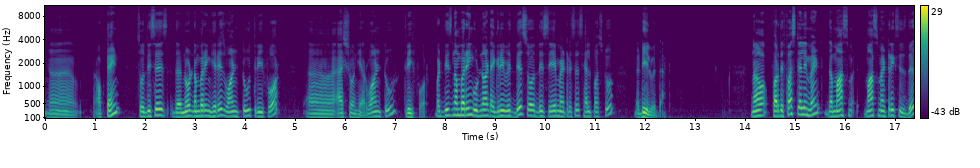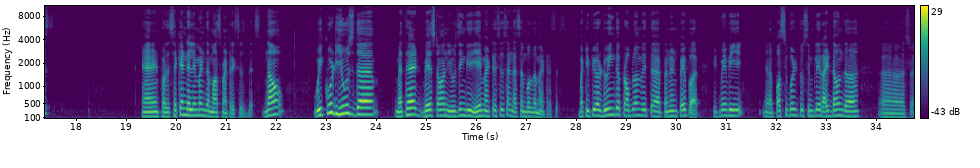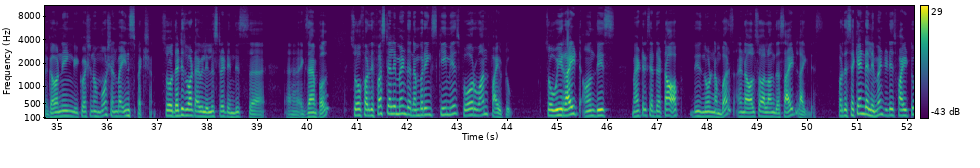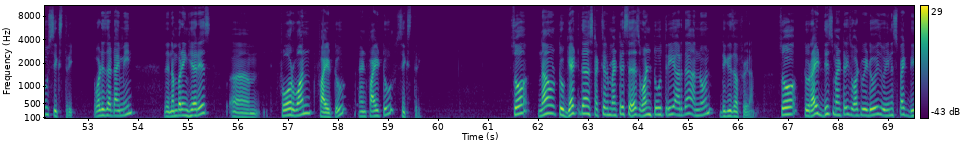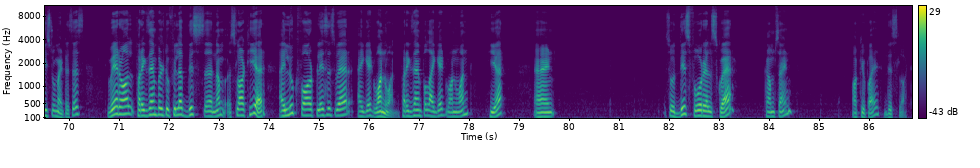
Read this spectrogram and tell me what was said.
uh, obtained. So, this is the node numbering here is 1, 2, 3, 4 uh, as shown here 1, 2, 3, 4, but this numbering would not agree with this. So, this A matrices help us to deal with that. Now, for the first element the mass mass matrix is this and for the second element the mass matrix is this. Now, we could use the method based on using the A matrices and assemble the matrices, but if you are doing the problem with pen and paper it may be uh, possible to simply write down the uh, governing equation of motion by inspection. So, that is what I will illustrate in this uh, uh, example. So, for the first element the numbering scheme is 4 1 5 2. So, we write on this matrix at the top these node numbers and also along the side like this. For the second element it is 5 2 6 3. What is that I mean? The numbering here is um, 4 1 5 2 and 5 2 6 3. So, now to get the structure matrices 1, 2, 3 are the unknown degrees of freedom. So, to write this matrix what we do is we inspect these two matrices where all for example, to fill up this uh, slot here I look for places where I get 1 1 for example, I get 1 1 here and so this 4 L square comes and occupies this slot.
